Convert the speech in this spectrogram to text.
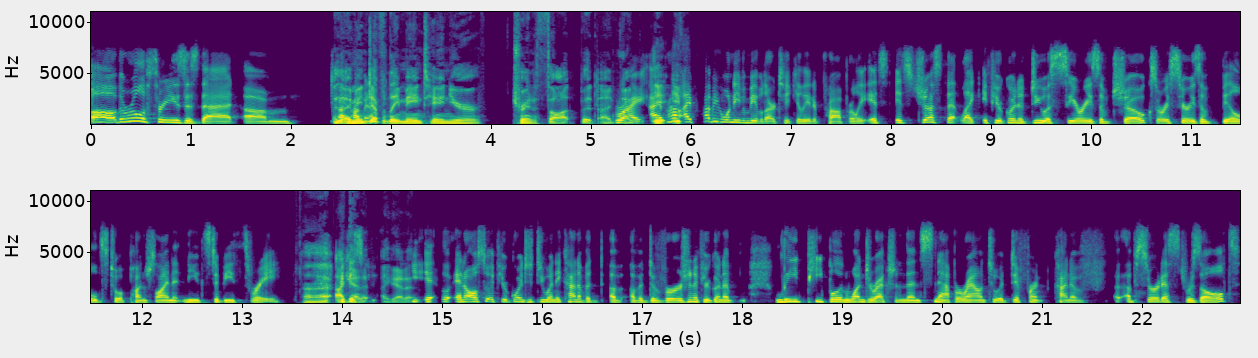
Oh, the rule of threes is that um, I mean, definitely maintain your train of thought, but I, right. I, I, pro- I, probably won't even be able to articulate it properly. It's it's just that like if you're going to do a series of jokes or a series of builds to a punchline, it needs to be three. Uh, I get it. I get it. it. And also, if you're going to do any kind of a of, of, a diversion, if you're going to lead people in one direction and then snap around to a different kind of absurdist result,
